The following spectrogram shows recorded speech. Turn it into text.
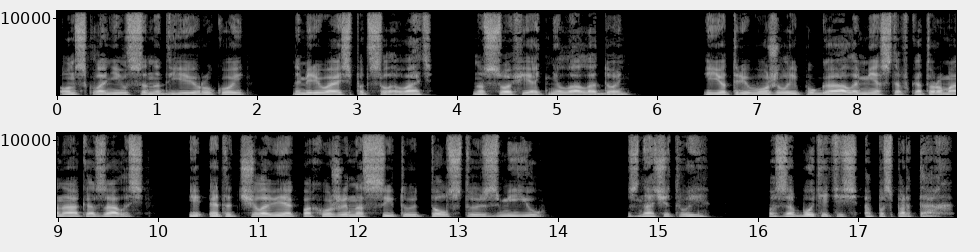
Он склонился над ее рукой, намереваясь поцеловать, но Софья отняла ладонь. Ее тревожило и пугало место, в котором она оказалась, и этот человек, похожий на сытую толстую змею. «Значит, вы позаботитесь о паспортах?»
